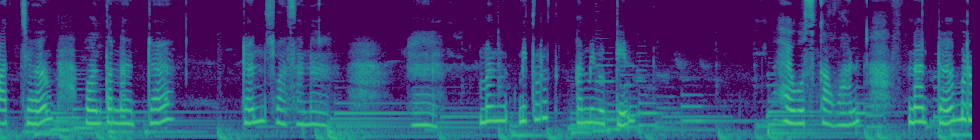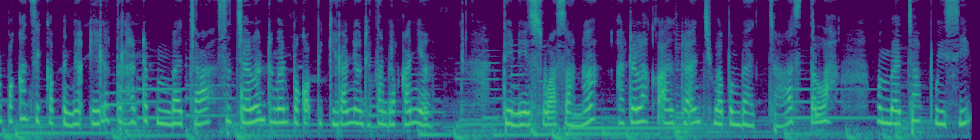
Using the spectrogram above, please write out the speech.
lajeng wonten nada dan suasana nah men, miturut Aminuddin Hewus kawan, nada merupakan sikap penyair terhadap membaca sejalan dengan pokok pikiran yang ditampilkannya. Dini suasana adalah keadaan jiwa pembaca setelah membaca puisi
